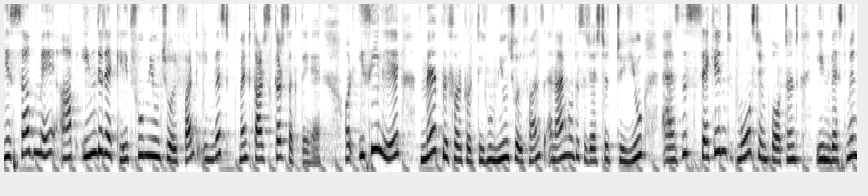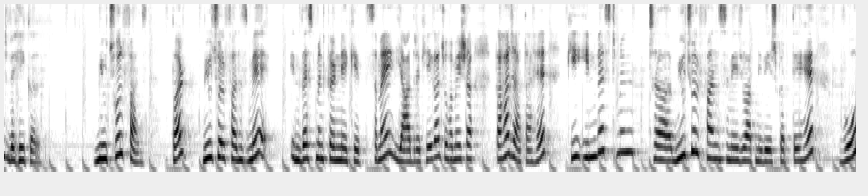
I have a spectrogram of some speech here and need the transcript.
ये सब में आप indirectly through mutual fund investment कर सकते हैं। और इसीलिए मैं प्रिफर करती हूँ mutual funds and I am going to suggested to you as the second most important investment vehicle mutual funds पर म्यूचुअल फंड्स में इन्वेस्टमेंट करने के समय याद रखिएगा, जो हमेशा कहा जाता है कि इन्वेस्टमेंट म्यूचुअल फंड्स में जो आप निवेश करते हैं, वो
